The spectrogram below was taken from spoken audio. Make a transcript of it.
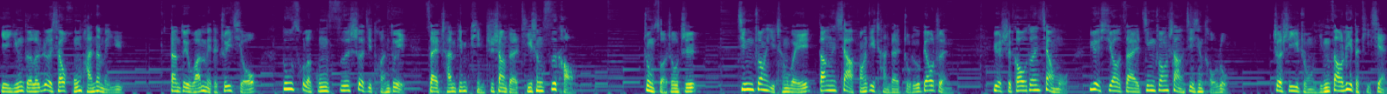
也赢得了热销红盘的美誉。但对完美的追求。督促了公司设计团队在产品品质上的提升思考。众所周知，精装已成为当下房地产的主流标准，越是高端项目，越需要在精装上进行投入。这是一种营造力的体现，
